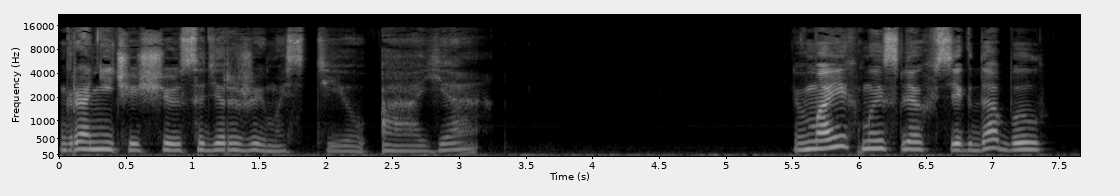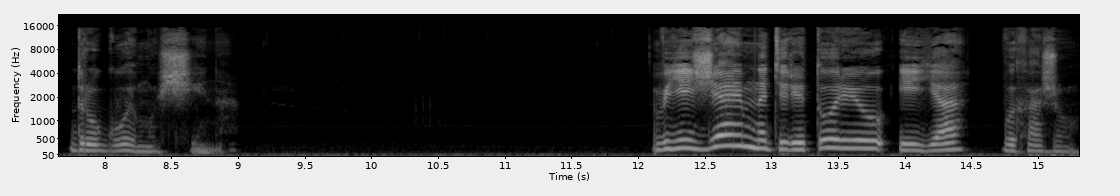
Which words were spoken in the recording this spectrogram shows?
граничащую содержимостью, а я... В моих мыслях всегда был другой мужчина. Въезжаем на территорию, и я выхожу.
